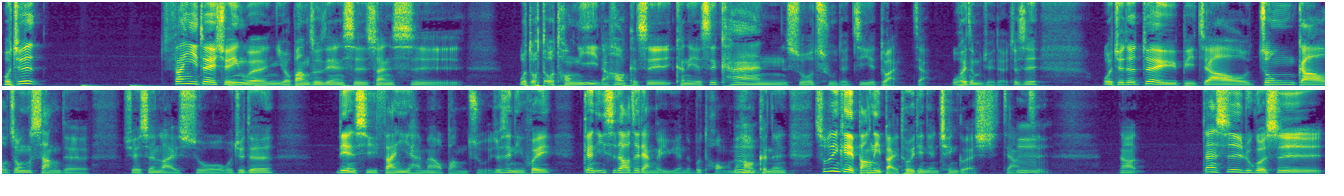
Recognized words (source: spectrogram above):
我觉得翻译对学英文有帮助这件事，算是我我我同意。然后，可是可能也是看所处的阶段，这样我会这么觉得。就是我觉得对于比较中高中上的学生来说，我觉得练习翻译还蛮有帮助的。就是你会更意识到这两个语言的不同，然后嗯可能说不定可以帮你摆脱一点点 Chinglish 这样子。嗯那但是如果是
